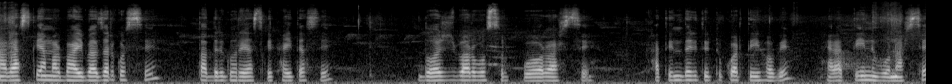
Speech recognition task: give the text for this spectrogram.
আর আজকে আমার ভাই বাজার করছে, তাদের ঘরে আজকে খাইতেছে। দশ বারো বছর পর আসছে। খাতিনদারি তো একটু করতেই হবে, এরা তিন বোন আসছে।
